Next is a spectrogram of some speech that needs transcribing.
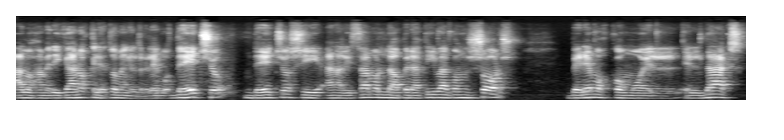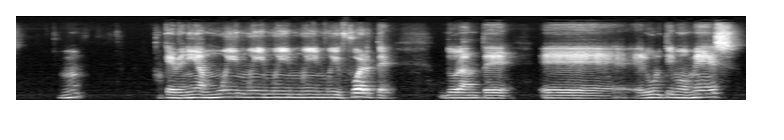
los americanos que le tomen el relevo. De hecho, de hecho, si analizamos la operativa con Source, veremos como el, DAX, que venía muy, muy, muy, muy, muy fuerte durante eh, el último mes,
